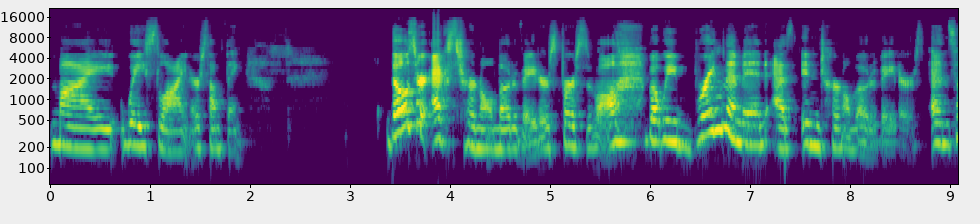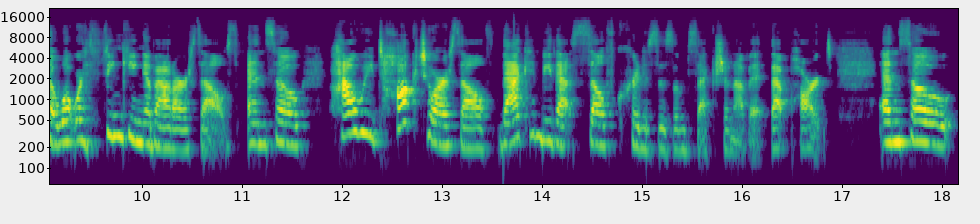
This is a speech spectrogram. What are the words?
my waistline or something those are external motivators, first of all, but we bring them in as internal motivators. And so, what we're thinking about ourselves. And so, how we talk to ourselves, that can be that self criticism section of it, that part. And so,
